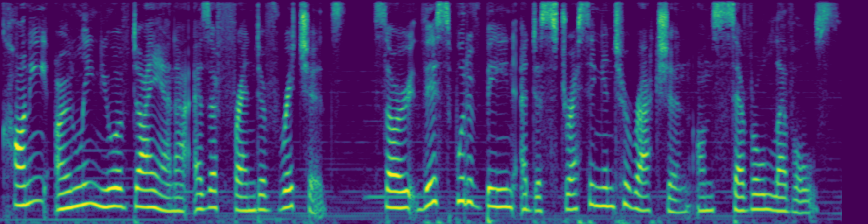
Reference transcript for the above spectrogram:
Connie only knew of Diana as a friend of Richard's, so this would have been a distressing interaction on several levels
